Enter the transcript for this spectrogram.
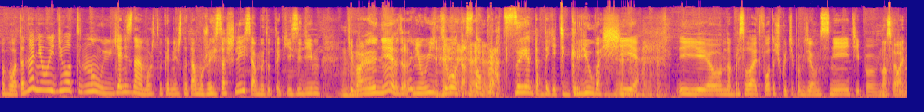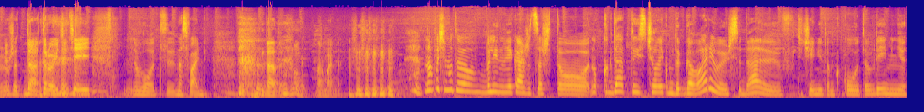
Вот, она не уйдет, ну, я не знаю, может, вы, конечно, там уже и сошлись, а мы тут такие сидим, типа, «Э, нет, она не уйдет, а сто процентов, да я тебе говорю вообще. И он нам присылает фоточку, типа, где он с ней, типа, На свадьбе. уже, да, трое детей, вот, на свадьбе. Да, да, ну, нормально. Но почему-то, блин, мне кажется, что, ну, когда ты с человеком договариваешься, да, э, в течение там какого-то времени,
